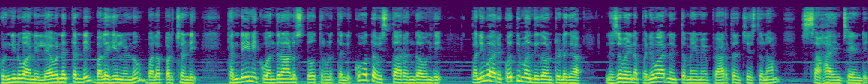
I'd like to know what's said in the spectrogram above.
కృంగిన వారిని లేవనెత్తండి బలహీనలను బలపరచండి. తండ్రి నీకు వందనాలు స్తోత్రములు తండ్రి. కోత విస్తారంగా ఉంది. పనివారి కొద్ది మందిగా ఉంటుండగా నిజమైన పనివారి నిమిత్తమై మేము ప్రార్థన చేస్తున్నాం. సహాయం చేయండి.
